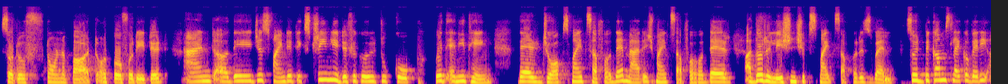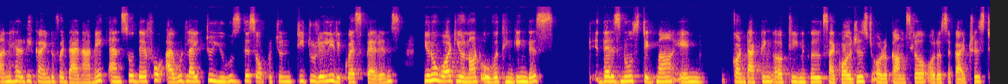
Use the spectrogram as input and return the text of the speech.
sort of torn apart or perforated. And uh, they just find it extremely difficult to cope with anything. Their jobs might suffer their marriage might suffer their other relationships might suffer as well. So it becomes like a very unhealthy kind of a dynamic. And so therefore i would like to use this opportunity to really request parents you know what you're not overthinking this. There is no stigma in contacting a clinical psychologist or a counselor or a psychiatrist.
